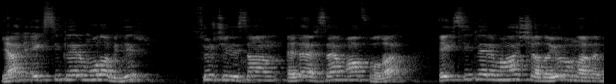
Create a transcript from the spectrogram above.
Yani eksiklerim olabilir. Sürçülisan edersem affola. Eksiklerimi aşağıda yorumlarda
